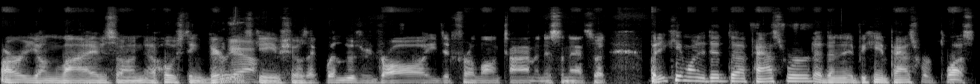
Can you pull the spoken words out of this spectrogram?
our young lives on uh, hosting various Yeah. game shows like Win, Lose, or Draw. He did for a long time and this and that. So, but he came on and did uh, Password, and then it became Password Plus.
